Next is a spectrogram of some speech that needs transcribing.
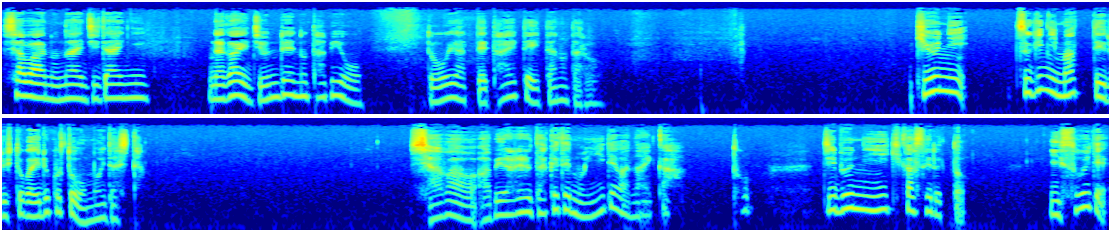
シャワーのない時代に長い巡礼の旅をどうやって耐えていたのだろう。急に次に待っている人がいることを思い出した。シャワーを浴びられるだけでもいいではないか。と自分に言い聞かせると急いで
